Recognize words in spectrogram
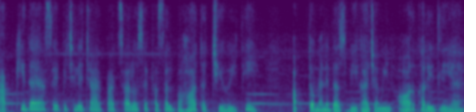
आपकी दया से पिछले चार पाँच सालों से फ़सल बहुत अच्छी हुई थी अब तो मैंने दस बीघा ज़मीन और ख़रीद ली है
